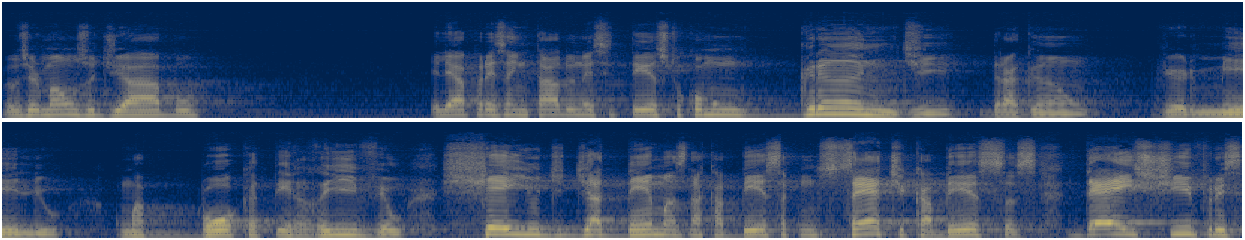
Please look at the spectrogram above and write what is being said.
Meus irmãos, o diabo, ele é apresentado nesse texto como um grande dragão vermelho, com uma boca terrível, cheio de diademas na cabeça, com sete cabeças, dez chifres.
